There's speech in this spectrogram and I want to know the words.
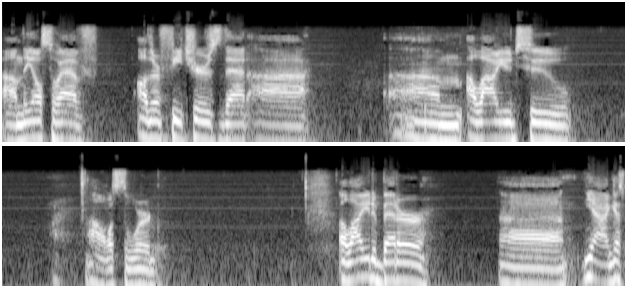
Um, they also have other features that uh, um, allow you to oh, what's the word? Allow you to better uh, yeah, I guess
